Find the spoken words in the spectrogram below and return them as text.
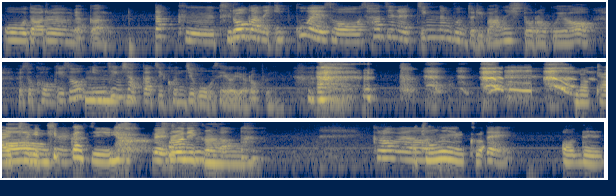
어, 나름 약간 딱 그 들어가는 입구에서 사진을 찍는 분들이 많으시더라고요. 그래서 거기서 음. 인생샷까지 건지고 오세요, 여러분. 이렇게 알차게 어우, 팁까지. 네, 그러니까요. 그러면 아, 저는 그, 네, 어, 네.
